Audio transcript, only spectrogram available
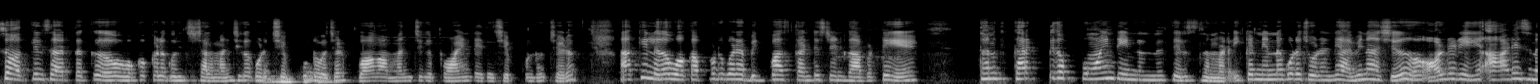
సో అఖిల్ సార్ తక్ ఒక్కొక్కళ్ళ గురించి చాలా మంచిగా కూడా చెప్పుకుంటూ వచ్చాడు. బాగా మంచిగా పాయింట్ అయితే చెప్పుకుంటూ వచ్చాడు. అఖిల్ ఒకప్పుడు కూడా బిగ్ బాస్ కంటెస్టెంట్ కాబట్టి తనకి కరెక్ట్గా పాయింట్ ఏంటనేది తెలుస్తుంది అనమాట ఇక్కడ నిన్న కూడా చూడండి అవినాష్ ఆల్రెడీ ఆడేసిన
